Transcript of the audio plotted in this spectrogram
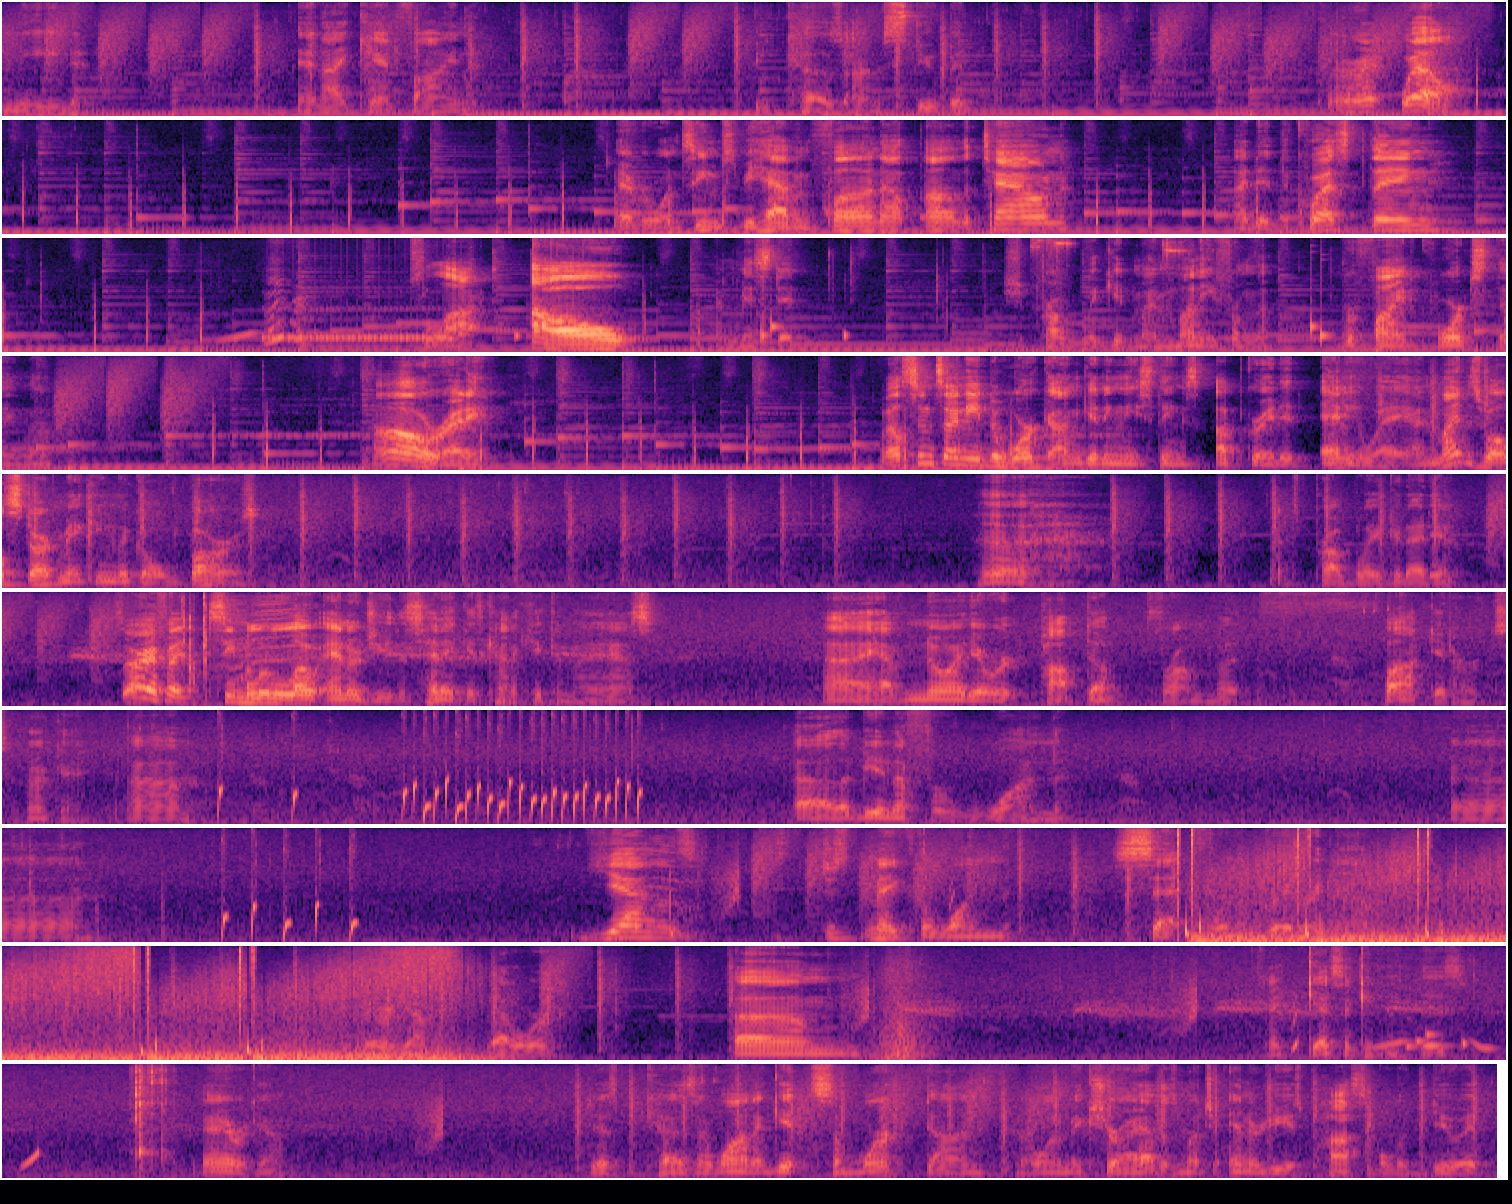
need and I can't find because I'm stupid. Alright, well. Everyone seems to be having fun out on the town. I did the quest thing. It's locked. Oh! I missed it. Should probably get my money from the refined quartz thing, though. Alrighty. Well, since I need to work on getting these things upgraded anyway, I might as well start making the gold bars. That's probably a good idea. Sorry if I seem a little low energy. This headache is kind of kicking my ass. I have no idea where it popped up from, but fuck, it hurts. Okay. Um, uh, that'd be enough for one. Uh, yeah, let's just make the one set for the upgrade right now. There we go. That'll work. Um, I guess I can eat this. There we go. Just because I want to get some work done. I want to make sure I have as much energy as possible to do it.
